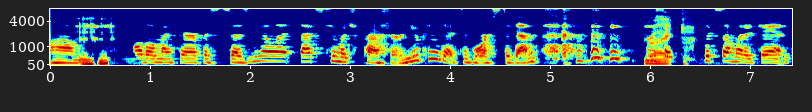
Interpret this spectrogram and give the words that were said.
Um, mm-hmm. Although my therapist says, you know what, that's too much pressure. You can get divorced again. right. Like, give someone a chance.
